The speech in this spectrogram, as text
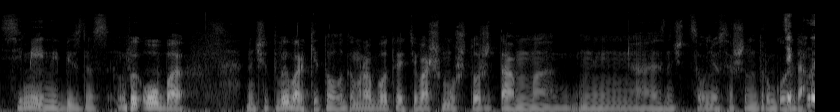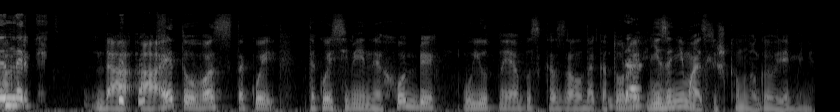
семейный бизнес. Вы оба, значит, вы маркетологом работаете, ваш муж тоже там, э, значит, у него совершенно другое. Да, а, да, а это у вас такой, такое семейное хобби, уютное, я бы сказал, да, которое да. не занимает слишком много времени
